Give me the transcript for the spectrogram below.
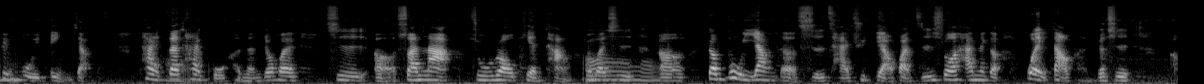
并不一定这样子。泰在泰国可能就会是呃酸辣猪肉片汤，就会是呃跟不一样的食材去调换，只是说它那个味道可能就是呃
